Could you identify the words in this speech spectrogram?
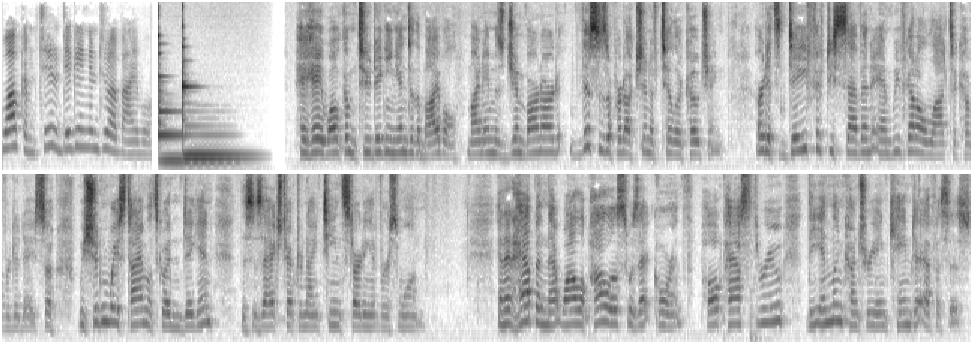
Welcome to Digging into a Bible. Hey, hey, welcome to Digging into the Bible. My name is Jim Barnard. This is a production of Tiller Coaching. All right, it's day 57, and we've got a lot to cover today, so we shouldn't waste time. Let's go ahead and dig in. This is Acts chapter 19, starting at verse 1. And it happened that while Apollos was at Corinth, Paul passed through the inland country and came to Ephesus.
